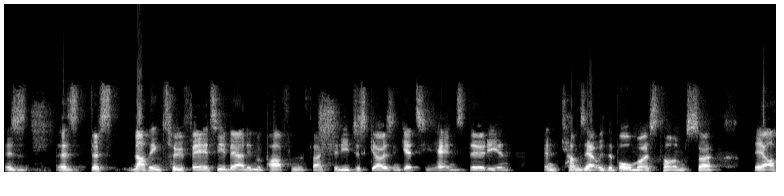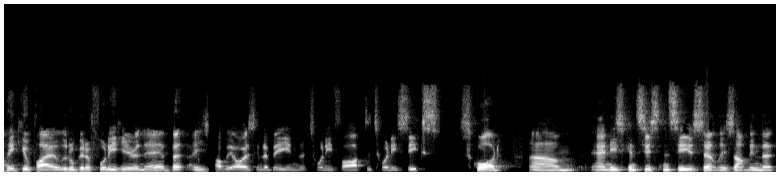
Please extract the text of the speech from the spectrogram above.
There's there's there's nothing too fancy about him apart from the fact that he just goes and gets his hands dirty and and comes out with the ball most times. So yeah, I think he'll play a little bit of footy here and there, but he's probably always going to be in the 25 to 26 squad. Um, and his consistency is certainly something that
